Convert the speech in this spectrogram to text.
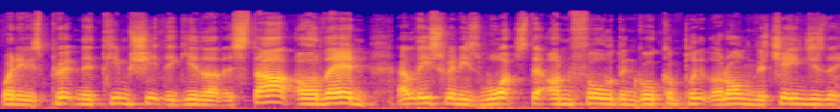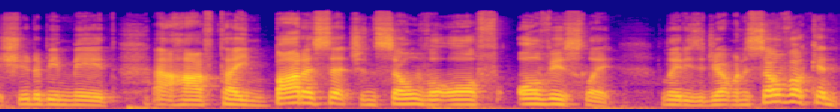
when he was putting the team sheet together at the start, or then at least when he's watched it unfold and go completely wrong, the changes that should have been made at half time. Barisic and Silva off, obviously ladies and gentlemen. And Silva can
